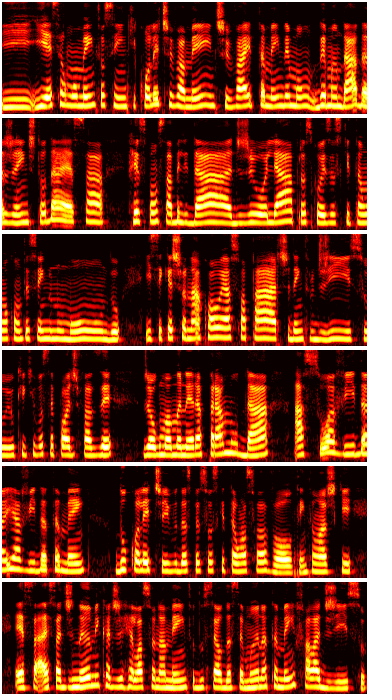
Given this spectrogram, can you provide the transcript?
E, e, esse é um momento assim que coletivamente vai também demandar da gente toda essa responsabilidade de olhar para as coisas que estão acontecendo no mundo e se questionar qual é a sua parte dentro disso e o que, que você pode fazer de alguma maneira para mudar a sua vida e a vida também do coletivo das pessoas que estão à sua volta. Então, acho que essa, essa dinâmica de relacionamento do céu da semana também fala disso,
